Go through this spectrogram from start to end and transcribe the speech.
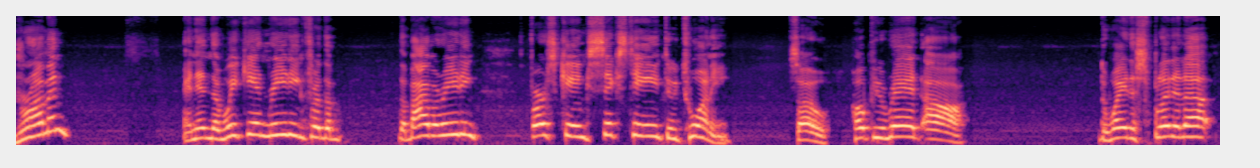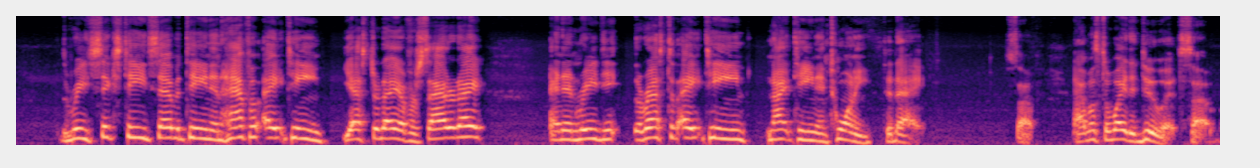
Drummond. And then the weekend reading for the, the Bible reading, 1 Kings 16 through 20. So, hope you read uh, the way to split it up, read 16, 17, and half of 18 yesterday or for Saturday, and then read the, the rest of 18, 19, and 20 today. So that was the way to do it. So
